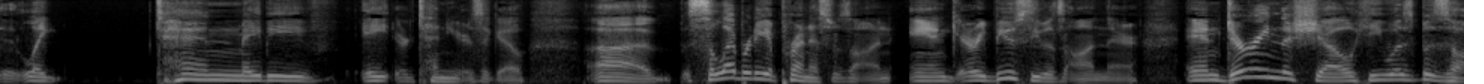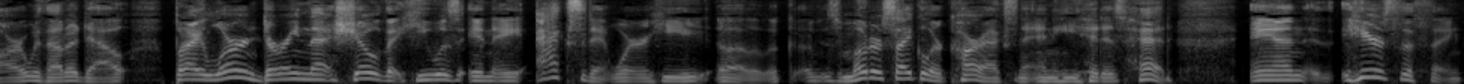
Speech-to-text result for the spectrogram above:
uh, like 10, maybe 8 or 10 years ago. Uh, Celebrity Apprentice was on, and Gary Busey was on there. And during the show, he was bizarre, without a doubt. But I learned during that show that he was in a accident where he, uh, was a motorcycle or car accident, and he hit his head. And here's the thing.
